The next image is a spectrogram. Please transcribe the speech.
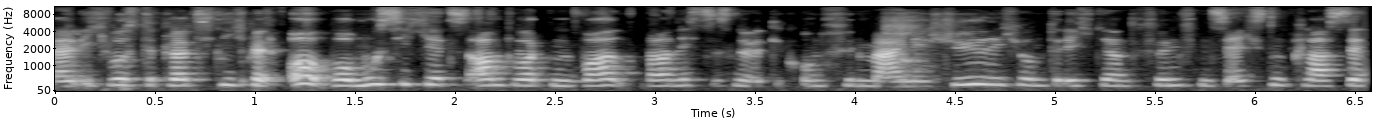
weil ich wusste plötzlich nicht mehr, oh, wo muss ich jetzt antworten, wann, ist das nötig? Und für meine Schüler, ich unterrichte an der fünften, sechsten Klasse,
